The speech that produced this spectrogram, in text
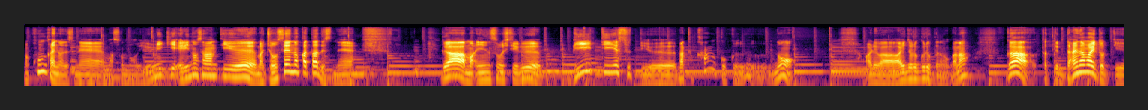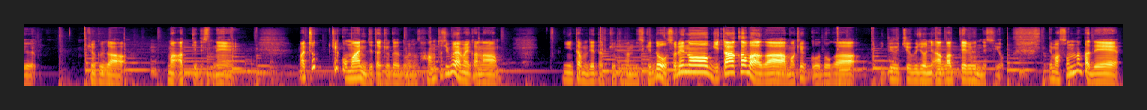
まあ、今回のですね、まあその弓木えりのさんっていう、まあ女性の方ですね、が、まあ、演奏している BTS っていう、まあ、韓国の、あれはアイドルグループなのかな？が歌ってるダイナマイトっていう曲が、まあ、あってですね、まあ、ちょっと結構前に出た曲だと思います。半年ぐらい前かなに多分出た曲なんですけど、それのギターカバーが、まあ、結構動画、YouTube 上に上がってるんですよ。で、まあ、その中で、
